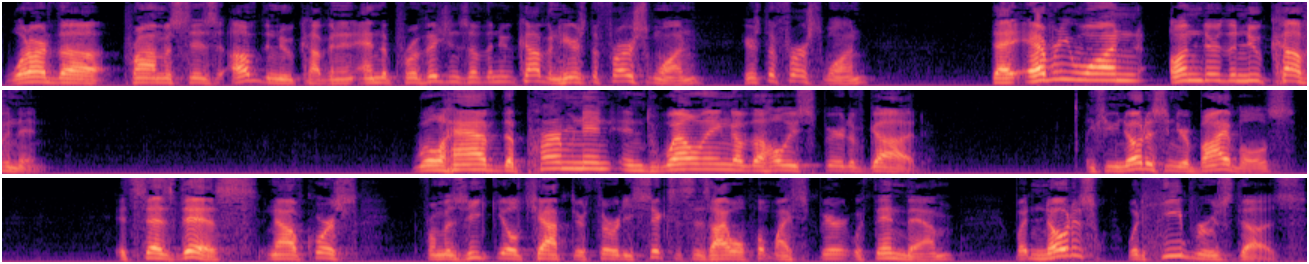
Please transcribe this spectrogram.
What are the promises of the new covenant and the provisions of the new covenant? Here's the first one. Here's the first one that everyone under the new covenant will have the permanent indwelling of the Holy Spirit of God. If you notice in your Bibles, it says this. Now, of course, from Ezekiel chapter 36, it says, I will put my spirit within them. But notice what Hebrews does.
